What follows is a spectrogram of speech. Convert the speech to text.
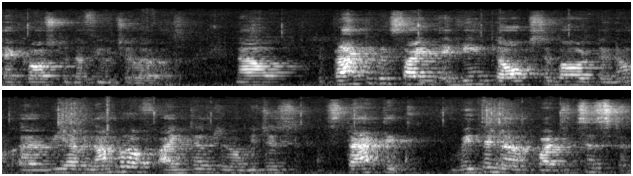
across to the future levels. Now the practical side again talks about you know uh, we have a number of items you know which is static within a budget system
